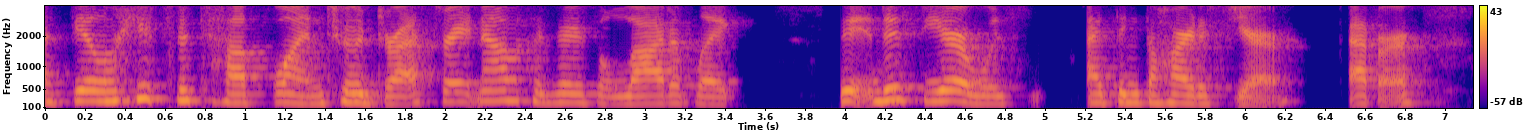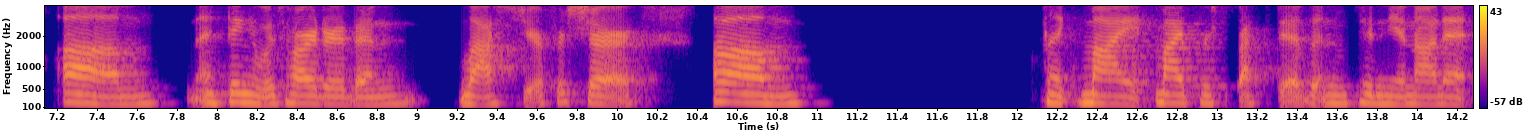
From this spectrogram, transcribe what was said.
i feel like it's a tough one to address right now because there's a lot of like th- this year was i think the hardest year ever. Um i think it was harder than last year for sure. Um like my my perspective and opinion on it.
